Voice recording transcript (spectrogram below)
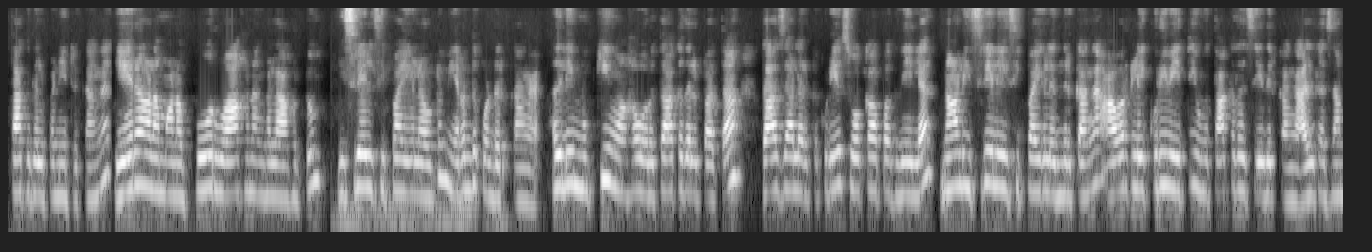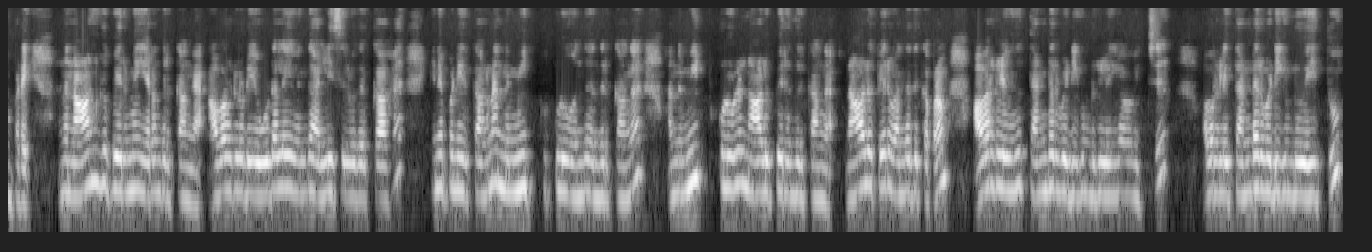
தாக்குதல் பண்ணிட்டு இருக்காங்க. ஏராளமான போர் வாகனங்களாகட்டும் இஸ்ரேல் சிப்பாய்களாகட்டும் இறந்து கொண்டிருக்காங்க. அதுலயும் முக்கியமாக ஒரு தாக்குதல் பார்த்தா காசால இருக்கக்கூடிய சோகா பகுதியில நாலு இஸ்ரேலிய சிப்பாய்கள் இருந்திருக்காங்க. அவர்களை குறிவைத்து இவங்க தாக்குதல் செய்திருக்காங்க அல் கசாம் படை. அந்த நான்கு பேருமே இறந்திருக்காங்க. அவர்களுடைய உடலை வந்து அள்ளி செல்வதற்காக என்ன பண்ணியிருக்காங்கன்னா அந்த மீட்பு குழு வந்து வந்திருக்காங்க. அந்த மீட்பு குழுவில் நாலு பேர் இருந்திருக்காங்க. நாலு பேர் வந்ததுக்கு அப்புறம் அவர்களை வந்து தண்டர் வெடிகுண்டுகளெல்லாம் வச்சு அவர்களை தண்டர் வெடிகுண்டு வைத்தும்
